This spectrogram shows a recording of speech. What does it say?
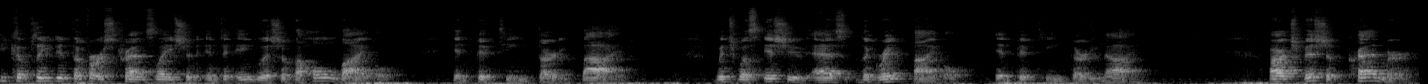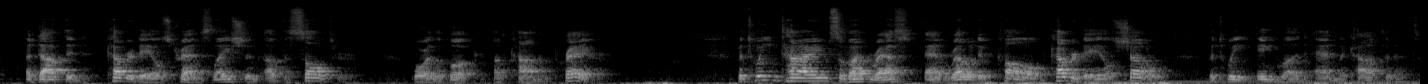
He completed the first translation into English of the whole Bible in 1535, which was issued as the Great Bible in 1539. Archbishop Cranmer adopted Coverdale's translation of the Psalter for the Book of Common Prayer. Between times of unrest and relative calm, Coverdale shuttled between England and the continent.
